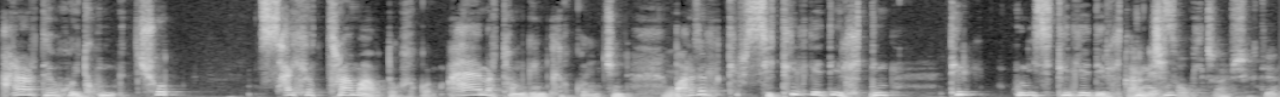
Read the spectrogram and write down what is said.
Араар тавих үед хүн шууд психотрама авдаг байхгүй амар том гэмтэл байхгүй эн чинь бараг л тэр сэтгэлгээд ирэхтэн тэр хүний сэтгэлгээд ирэхтэн Гарны чинь суулж байгаа юм шиг тий.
